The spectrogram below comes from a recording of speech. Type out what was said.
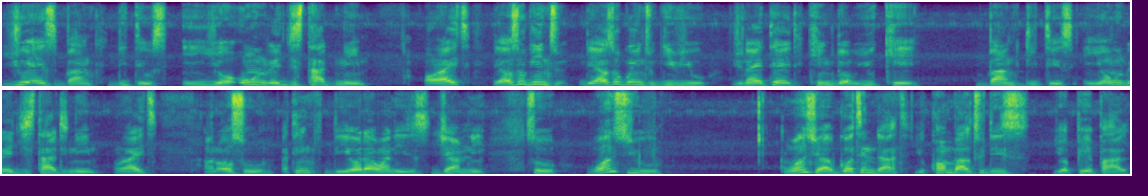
US bank details in your own registered name. All right, they are also going to they are also going to give you United Kingdom UK bank details in your own registered name. All right, and also I think the other one is Germany. So once you once you have gotten that, you come back to this your PayPal,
